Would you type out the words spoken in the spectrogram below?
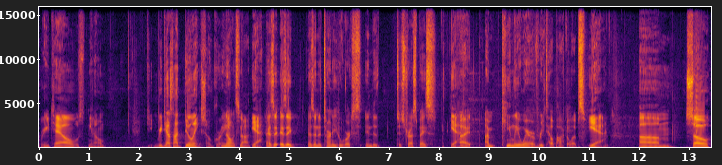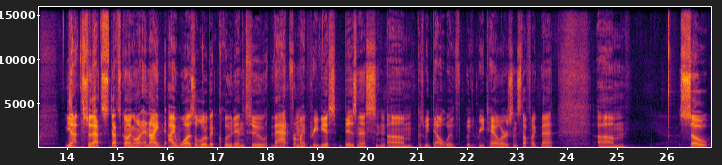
retail's you know, retail's not doing so great. No, it's not. Yeah. As a, as a as an attorney who works in the distress space, Yeah. I I'm keenly aware of retail apocalypse. Yeah. Um. So, yeah. So that's that's going on, and I I was a little bit clued into that from my previous business, um, because we dealt with with retailers and stuff like that. Um. So.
